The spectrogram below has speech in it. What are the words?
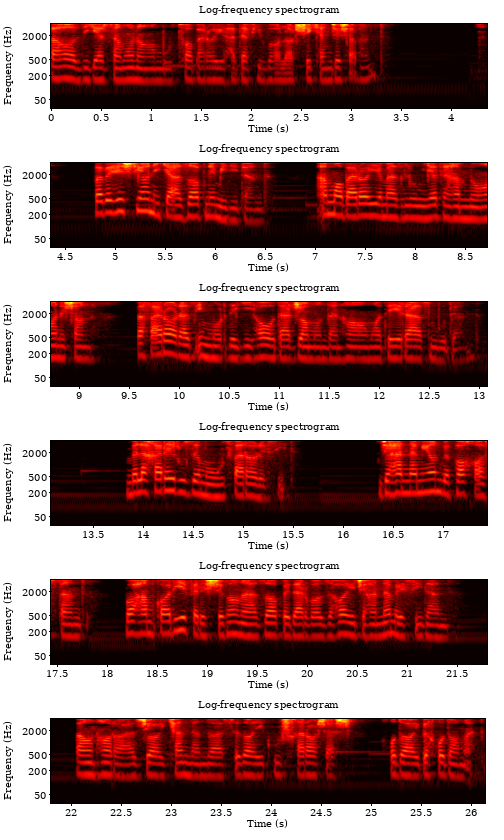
و حال دیگر زمان آن بود تا برای هدفی والا شکنجه شوند. و بهشتیانی که عذاب نمی‌دیدند اما برای مظلومیت هم نوعانشان و فرار از این مردگی ها و در جاماندن ها آماده رزم بودند. بالاخره روز موعود فرا رسید. جهنمیان به پا خواستند با همکاری فرشتگان عذاب به دروازه های جهنم رسیدند. آنها را از جای کندند و از صدای گوش خراشش خدای به خود آمد.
